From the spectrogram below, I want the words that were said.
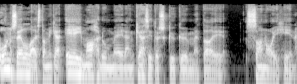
on sellaista, mikä ei mahdu meidän käsityskykymme tai sanoihin.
